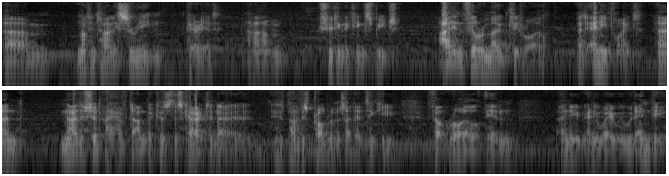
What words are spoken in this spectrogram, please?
um, not entirely serene period um, shooting the King's Speech. I didn't feel remotely royal at any point, and neither should I have done because this character, his part of his problem is I don't think he felt royal in any any way we would envy.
